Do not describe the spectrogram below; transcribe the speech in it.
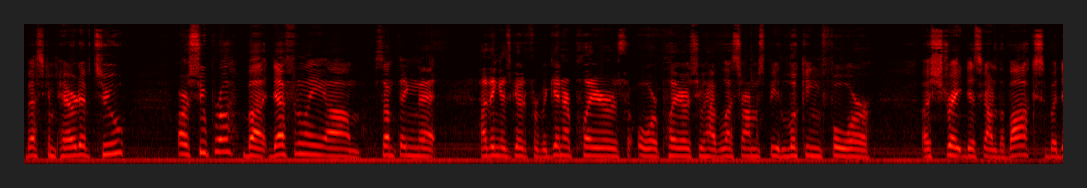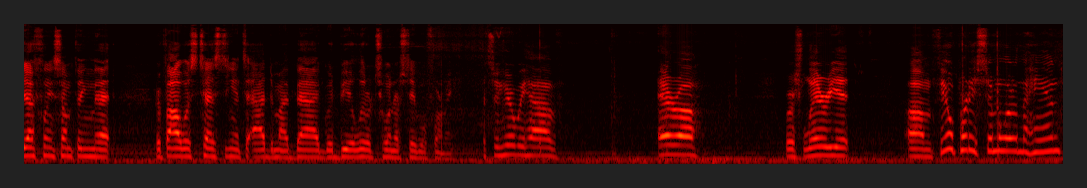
best comparative to our Supra, but definitely um, something that I think is good for beginner players or players who have less arm speed looking for a straight disc out of the box, but definitely something that if I was testing it to add to my bag would be a little too unstable for me. So here we have Era versus Lariat. Um, feel pretty similar in the hand.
